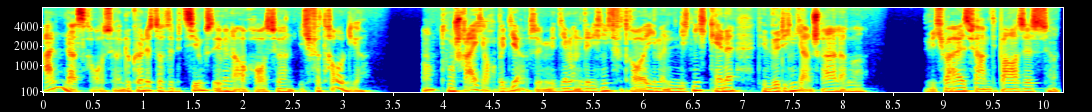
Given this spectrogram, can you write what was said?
anders raushören. Du könntest auf der Beziehungsebene auch raushören, ich vertraue dir. Ja, darum schreie ich auch bei dir. Also mit jemandem, den ich nicht vertraue, jemanden, den ich nicht kenne, den würde ich nicht anschreien, aber ich weiß, wir haben die Basis. Ja.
